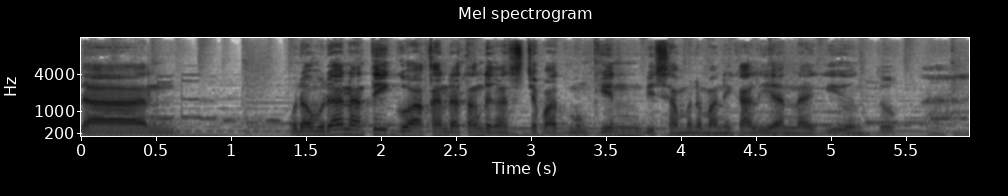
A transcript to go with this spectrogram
dan Mudah-mudahan nanti gue akan datang dengan secepat mungkin bisa menemani kalian lagi untuk uh,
